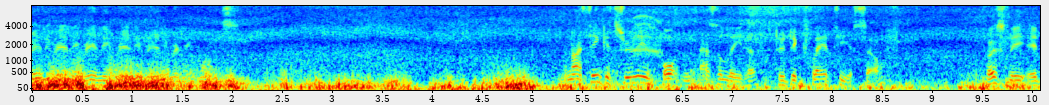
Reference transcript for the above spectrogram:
really, really, really, really, really, really wants. And I think it's really important as a leader to declare to yourself, firstly, it,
